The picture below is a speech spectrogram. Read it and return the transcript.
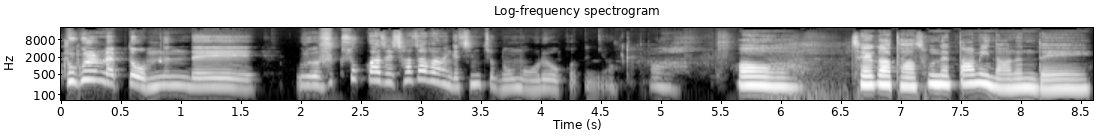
구글 맵도 없는데 우리가 숙소까지 찾아가는 게 진짜 너무 어려웠거든요. 아. 어우 제가 다 손에 땀이 나는데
